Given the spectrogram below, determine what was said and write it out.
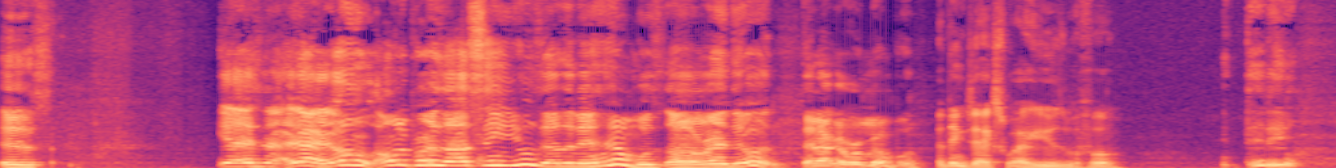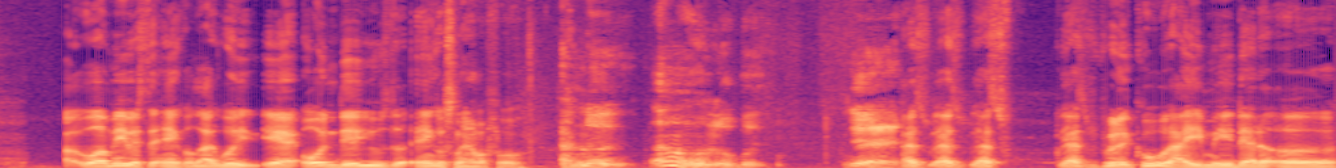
Is yeah, it's not. Yeah, the only, only person I seen use other than him was um, Randy Orton that I can remember. I think Jack Swagger used it before. Did he? Well, maybe it's the ankle. Like, well, yeah, Orton did use the angle slam before. I know. I don't know, but yeah. That's that's that's that's pretty cool how he made that a uh,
